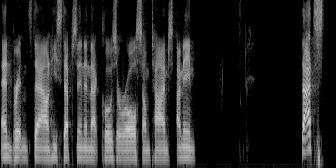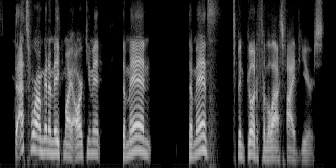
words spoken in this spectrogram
and Britton's down, he steps in in that closer role sometimes. I mean, that's that's where I'm going to make my argument. The man, the man's been good for the last five years.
